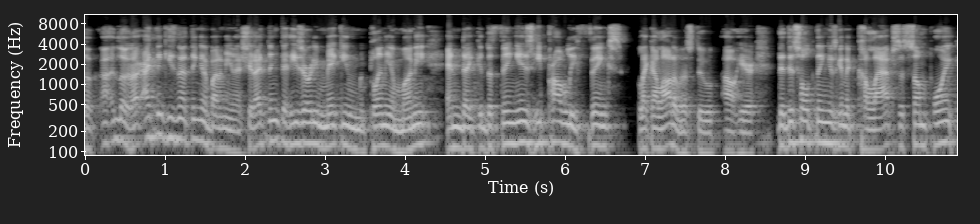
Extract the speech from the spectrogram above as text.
Look, uh, look. I think he's not thinking about any of that shit. I think that he's already making plenty of money, and like the thing is, he probably thinks, like a lot of us do out here, that this whole thing is going to collapse at some point.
